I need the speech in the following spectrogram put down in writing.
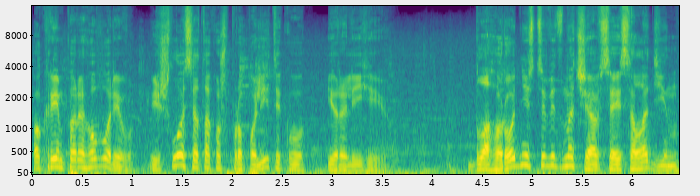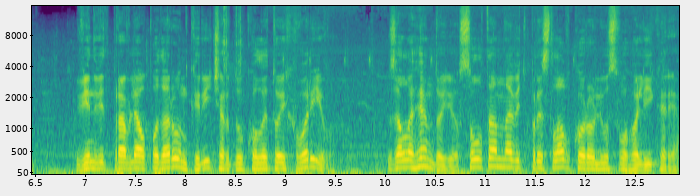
Окрім переговорів, йшлося також про політику і релігію. Благородністю відзначався і Саладін. Він відправляв подарунки Річарду, коли той хворів. За легендою, султан навіть прислав королю свого лікаря.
